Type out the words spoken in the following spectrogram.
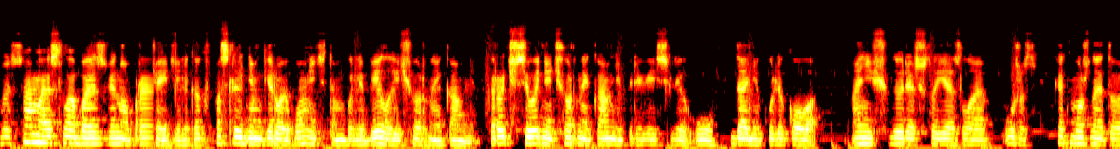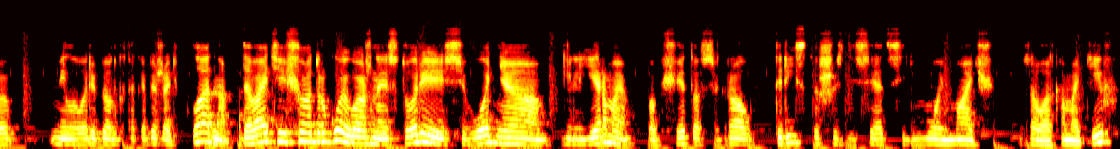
Вы самое слабое звено прощаете, или как в последнем герое, помните, там были белые и черные камни. Короче, сегодня черные камни перевесили у Дани Куликова. Они еще говорят, что я злая. Ужас. Как можно этого милого ребенка так обижать. Ладно, давайте еще о другой важной истории. Сегодня Гильермо вообще-то сыграл 367 матч за «Локомотив»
